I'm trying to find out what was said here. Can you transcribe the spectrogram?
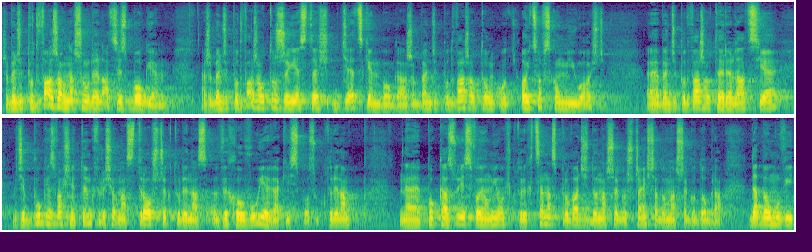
Że będzie podważał naszą relację z Bogiem, że będzie podważał to, że jesteś dzieckiem Boga, że będzie podważał tą oj- ojcowską miłość, e, będzie podważał te relacje, gdzie Bóg jest właśnie tym, który się o nas troszczy, który nas wychowuje w jakiś sposób, który nam e, pokazuje swoją miłość, który chce nas prowadzić do naszego szczęścia, do naszego dobra. Diabeł mówi,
